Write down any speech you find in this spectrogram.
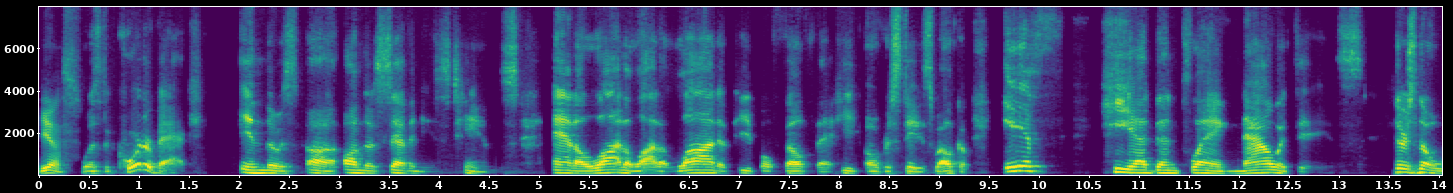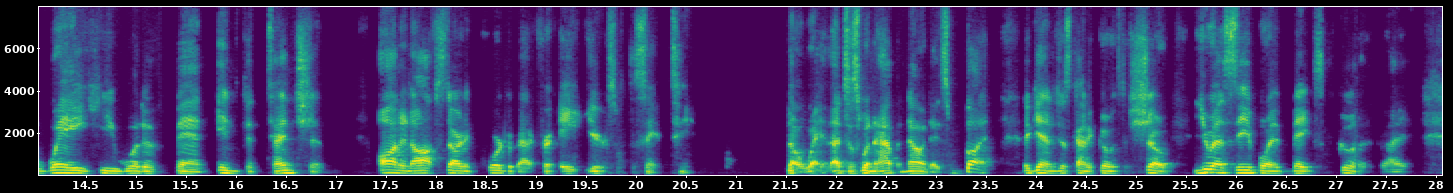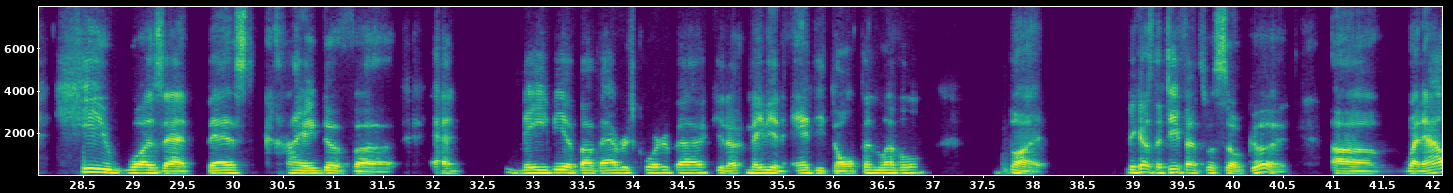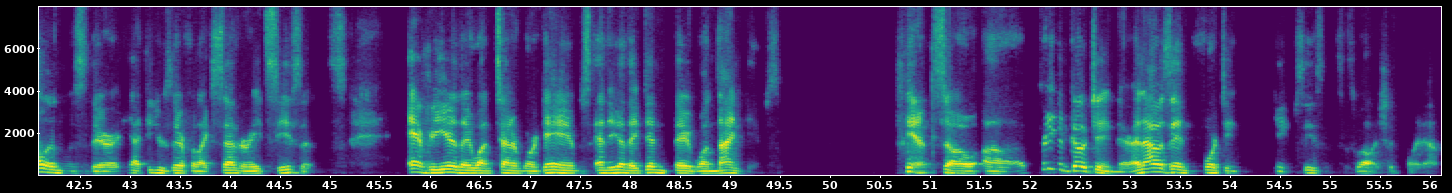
Yes. was the quarterback in those uh, on those 70s teams and a lot a lot a lot of people felt that he overstayed his welcome if he had been playing nowadays there's no way he would have been in contention on and off starting quarterback for eight years with the same team. No way. That just wouldn't happen nowadays. But again it just kind of goes to show usc boy makes good right? He was at best kind of uh and maybe above average quarterback, you know, maybe an Andy Dalton level, but because the defense was so good, um, when Allen was there, I think he was there for like seven or eight seasons. Every year they won 10 or more games, and the year they didn't, they won nine games. Yeah, so uh, pretty good coaching there. And I was in 14 game seasons as well, I should point out.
